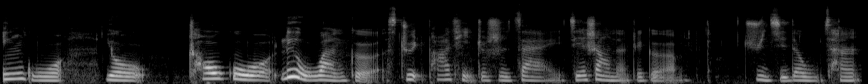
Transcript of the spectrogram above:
英国有超过六万个 street party，就是在街上的这个聚集的午餐。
